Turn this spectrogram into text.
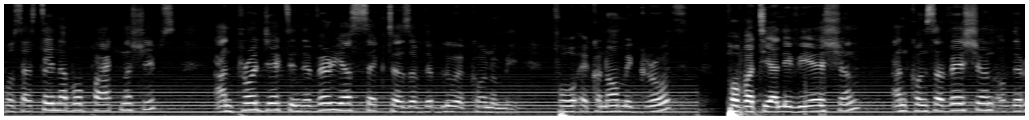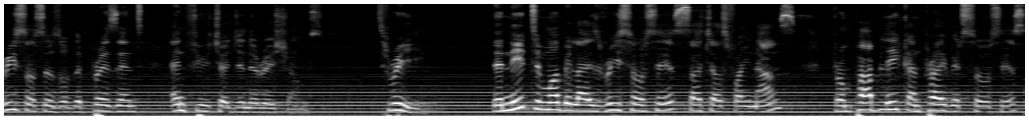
for sustainable partnerships and projects in the various sectors of the blue economy for economic growth, poverty alleviation, and conservation of the resources of the present and future generations. Three, the need to mobilize resources such as finance from public and private sources,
